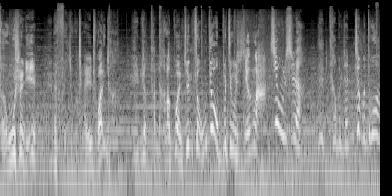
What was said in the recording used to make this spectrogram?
都是你，非要拆穿他，让他拿了冠军走掉不就行了？就是啊，他们人这么多，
